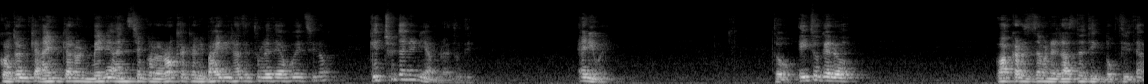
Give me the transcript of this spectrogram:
কজনকে আইন কানুন মেনে, আইন শৃঙ্খলা রক্ষাকারী বাহিনীর হাতে তুলে দেওয়া হয়েছিল, কিচ্ছু জানিনি আমরা এতদিন। এনিওয়ে তো এই তো গেল ওয়াকারুজ্জামানের রাজনৈতিক বক্তৃতা,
